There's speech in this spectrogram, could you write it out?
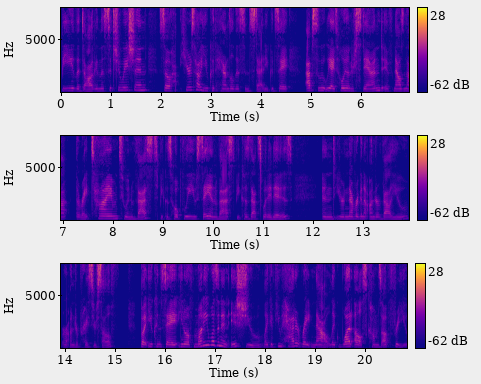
be the dog in this situation. So here's how you could handle this instead. You could say, Absolutely, I totally understand if now's not the right time to invest because hopefully you say invest because that's what it is. And you're never going to undervalue or underprice yourself. But you can say, you know, if money wasn't an issue, like if you had it right now, like what else comes up for you?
